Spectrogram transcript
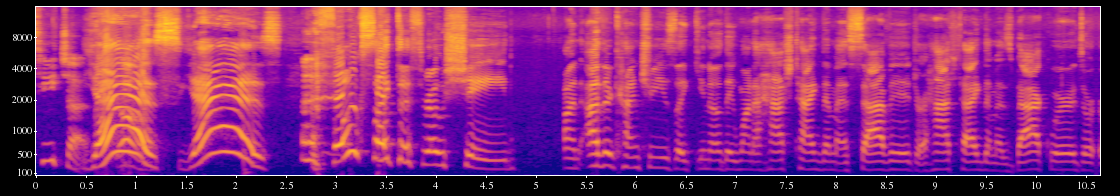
teach us. Yes, oh. yes. Folks like to throw shade on other countries, like, you know, they want to hashtag them as savage or hashtag them as backwards or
